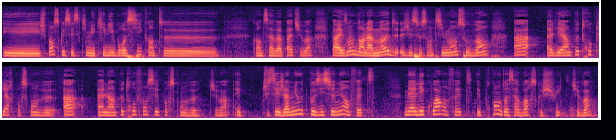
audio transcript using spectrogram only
Et je pense que c'est ce qui m'équilibre aussi quand euh, quand ça va pas, tu vois. Par exemple, dans la mode, j'ai ce sentiment souvent ah elle est un peu trop claire pour ce qu'on veut. Ah, elle est un peu trop foncée pour ce qu'on veut, tu vois. Et tu sais jamais où te positionner en fait. Mais elle est quoi en fait? Et pourquoi on doit savoir ce que je suis, tu vois?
